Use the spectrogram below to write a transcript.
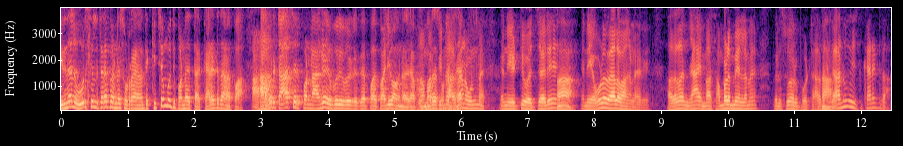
இருந்தாலும் ஒரு சில தரப்பு என்ன சொல்றாங்க? வந்து கிச்சமூர்த்தி பண்ணது கரெக்ட் தானப்பா. அவர் டார்ச்சர் பண்ணாங்க இவர் இவருக்கு பழி வாங்கினாரு அப்படி மாதிரி உண்மை. என்னை எட்டி வச்சாரு. என்னை எவ்வளோ வேலை வாங்கினாரு. அதெல்லாம் நியாயமா? சம்பளமே இல்லாமல் வெறும் சோறு போட்டு. அவருக்கு அனுபவிச்சு கரெக்ட் தான்.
